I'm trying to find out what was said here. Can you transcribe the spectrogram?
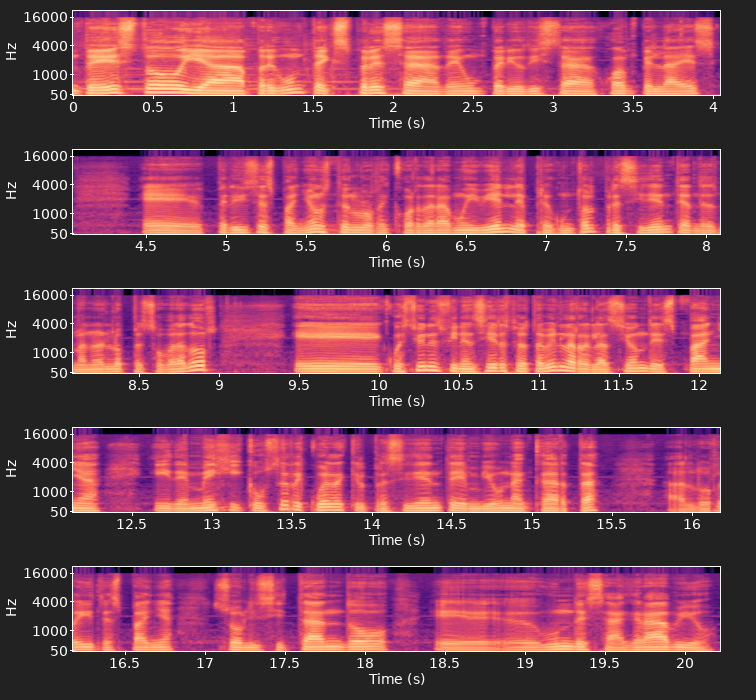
Ante esto y a pregunta expresa de un periodista, Juan Peláez, eh, periodista español, usted lo recordará muy bien, le preguntó al presidente Andrés Manuel López Obrador eh, cuestiones financieras, pero también la relación de España y de México. Usted recuerda que el presidente envió una carta a los reyes de España solicitando eh, un desagravio,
